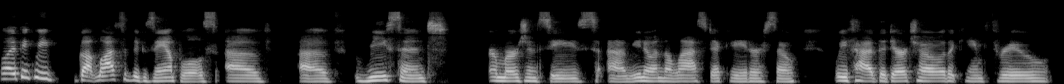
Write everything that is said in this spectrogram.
Well, I think we've got lots of examples of, of recent emergencies, um, you know, in the last decade or so. We've had the derecho that came through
